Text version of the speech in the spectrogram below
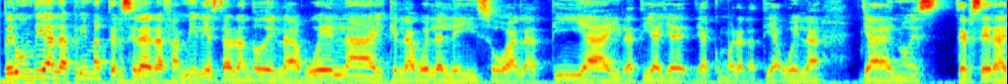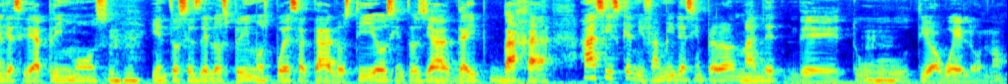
Pero un día la prima tercera de la familia está hablando de la abuela y que la abuela le hizo a la tía y la tía ya, ya como era la tía abuela, ya no es tercera, ya sería primos. Y entonces de los primos puede saltar a los tíos y entonces ya de ahí baja, ah, sí, es que en mi familia siempre hablaron mal de, de tu tío abuelo, ¿no?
